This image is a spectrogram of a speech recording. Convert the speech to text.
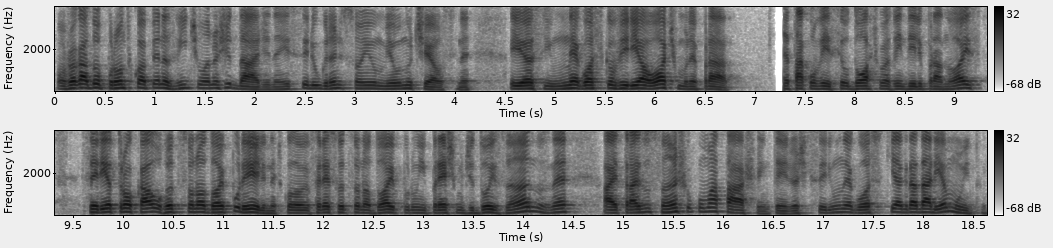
É um jogador pronto com apenas 21 anos de idade, né? Esse seria o grande sonho meu no Chelsea, né? E, assim, um negócio que eu viria ótimo, né? Para tentar convencer o Dortmund a vender ele para nós, seria trocar o Hudson Odoi por ele, né? Tipo, oferece o Hudson Odoi por um empréstimo de dois anos, né? Aí traz o Sancho com uma taxa, entende? Acho que seria um negócio que agradaria muito.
